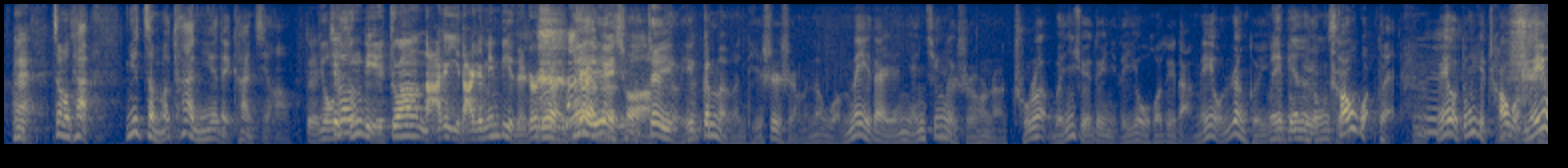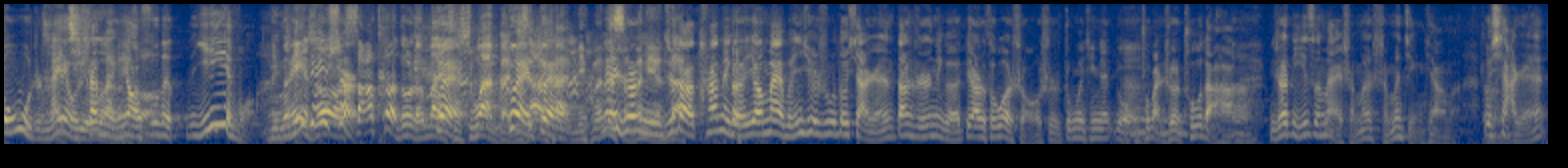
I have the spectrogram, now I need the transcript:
哎，这么看。你怎么看你也得看几行。对，这总比装拿着一沓人民币在这儿对，没错这有一个根本问题是什么呢？我们那一代人年轻的时候呢，除了文学对你的诱惑最大，没有任何一没别的个东西超过，对，没有东西超过，没有物质，没有山本耀司的衣服，你们没这事儿。沙特都能卖几十万本，对你想想看你对，们那时候你知道他那个要卖文学书都吓人。当时那个《第二次握手》是中国青年我们出版社出的哈，你知道第一次卖什么什么景象吗？都吓人。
